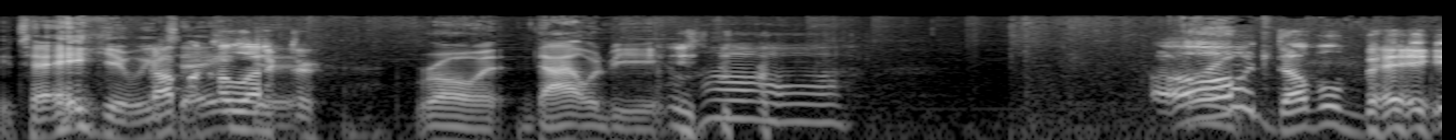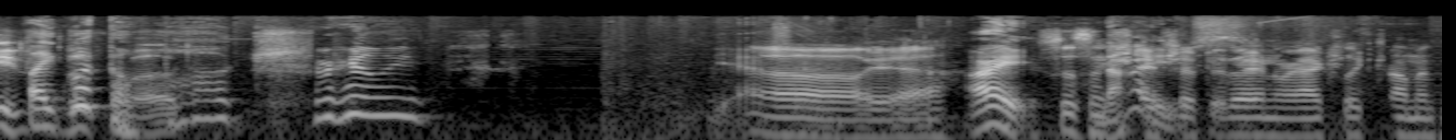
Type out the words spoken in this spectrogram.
We take it. We take it. drop take a collector. it. Bro, that would be. Oh, Like- double bait. like, what the fuck? Really? Yeah. Oh, sure. Oh, yeah. All right. This isn't nice. shapeshifter there, and we're actually coming.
